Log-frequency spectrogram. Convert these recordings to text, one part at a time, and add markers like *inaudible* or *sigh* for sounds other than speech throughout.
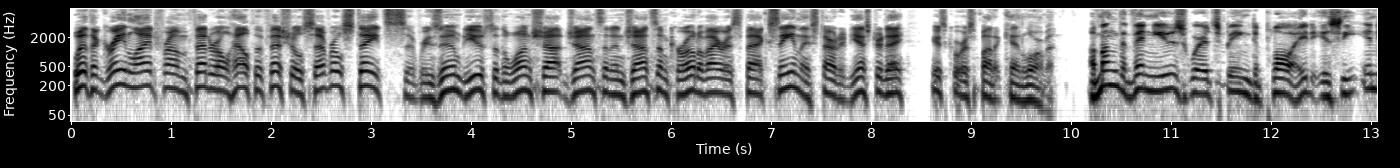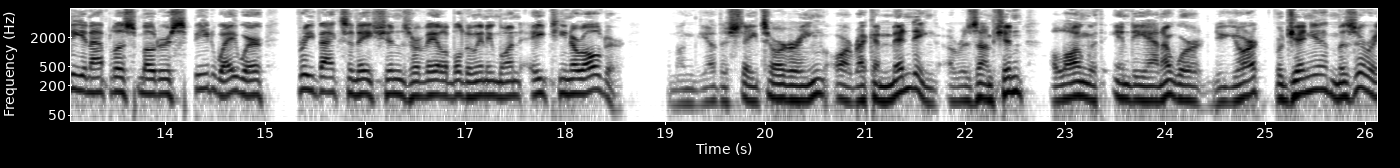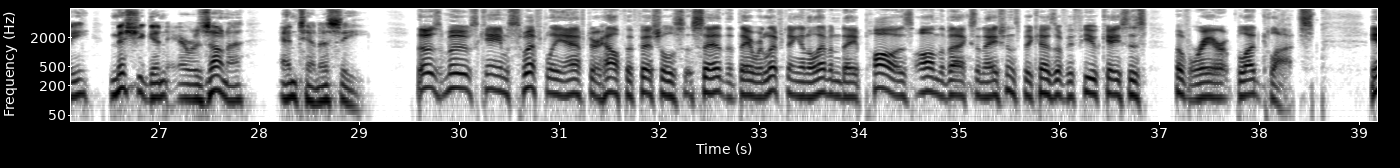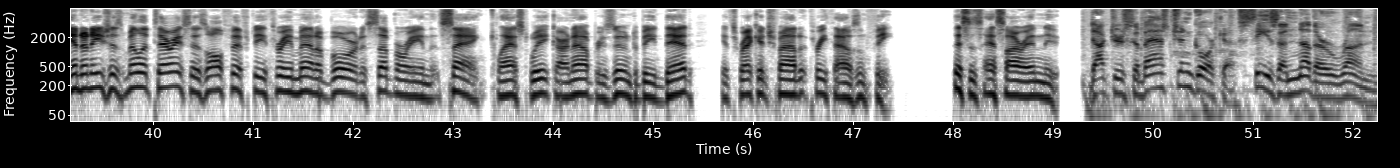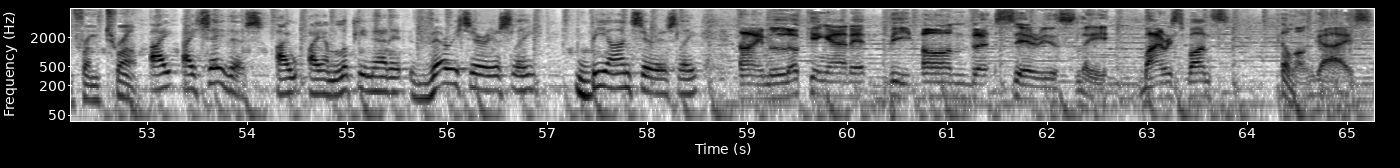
With a green light from federal health officials, several states have resumed use of the one-shot Johnson & Johnson coronavirus vaccine. They started yesterday. Here's correspondent Ken Lorman. Among the venues where it's being deployed is the Indianapolis Motor Speedway, where free vaccinations are available to anyone 18 or older. Among the other states ordering or recommending a resumption, along with Indiana, were New York, Virginia, Missouri, Michigan, Arizona, and Tennessee. Those moves came swiftly after health officials said that they were lifting an 11 day pause on the vaccinations because of a few cases of rare blood clots. Indonesia's military says all 53 men aboard a submarine that sank last week are now presumed to be dead. Its wreckage found at 3,000 feet. This is SRN News. Dr. Sebastian Gorka sees another run from Trump. I, I say this I, I am looking at it very seriously beyond seriously. I'm looking at it beyond seriously. My response? Come on, guys.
